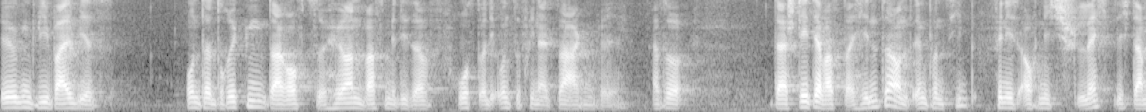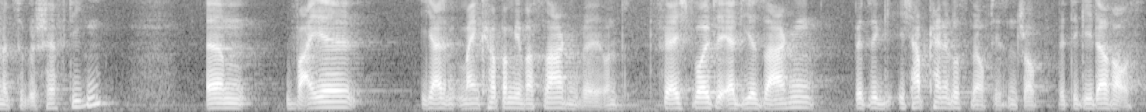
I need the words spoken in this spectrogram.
irgendwie, weil wir es unterdrücken, darauf zu hören, was mir dieser Frust oder die Unzufriedenheit sagen will. Also da steht ja was dahinter und im Prinzip finde ich es auch nicht schlecht, sich damit zu beschäftigen, ähm, weil ja mein Körper mir was sagen will. Und vielleicht wollte er dir sagen, bitte, ich habe keine Lust mehr auf diesen Job, bitte geh da raus.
